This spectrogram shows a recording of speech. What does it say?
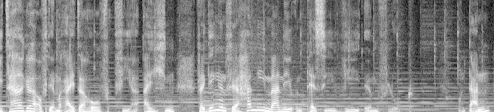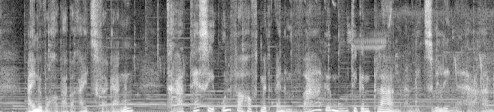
Die Tage auf dem Reiterhof Vier Eichen vergingen für Hanni, Nanni und Tessie wie im Flug. Und dann, eine Woche war bereits vergangen, trat Tessie unverhofft mit einem wagemutigen Plan an die Zwillinge heran.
